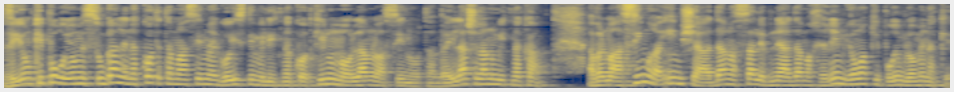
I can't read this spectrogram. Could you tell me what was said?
ויום כיפור הוא יום מסוגל לנקות את המעשים האגואיסטיים ולהתנקות, כאילו מעולם לא עשינו אותם, והעילה שלנו מתנקה. אבל מעשים רעים שהאדם עשה לבני אדם אחרים, יום הכיפורים לא מנקה.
